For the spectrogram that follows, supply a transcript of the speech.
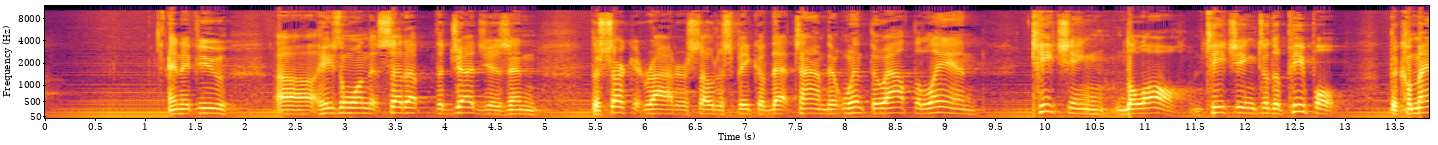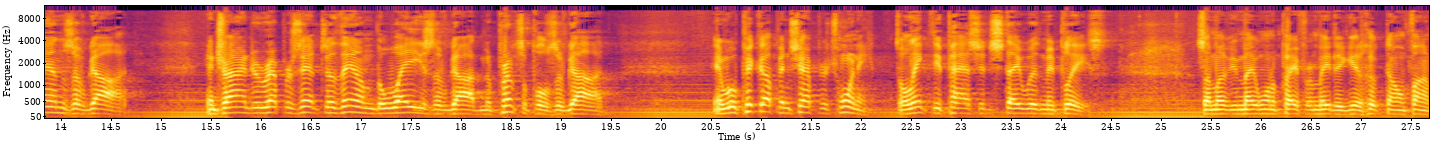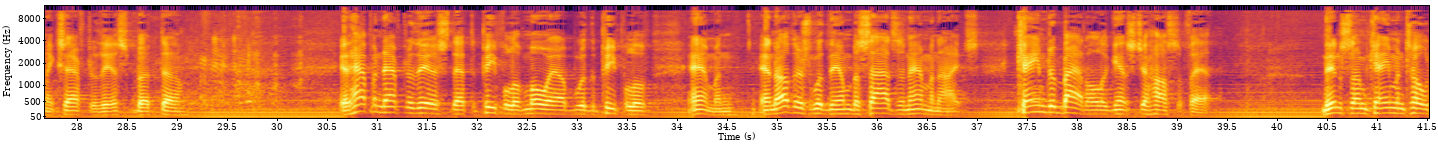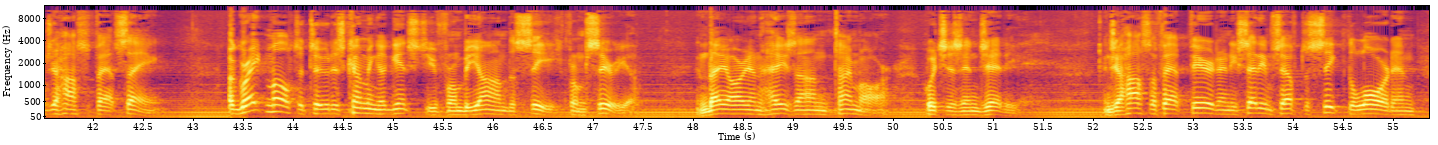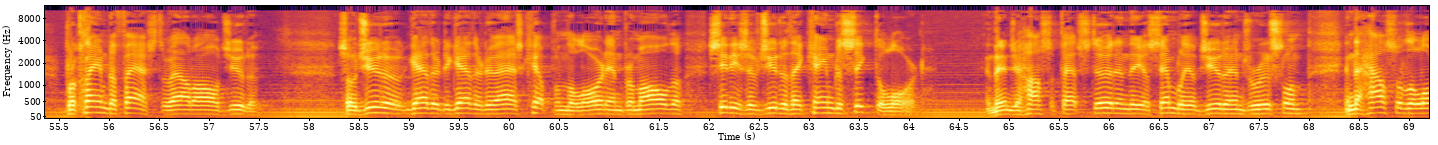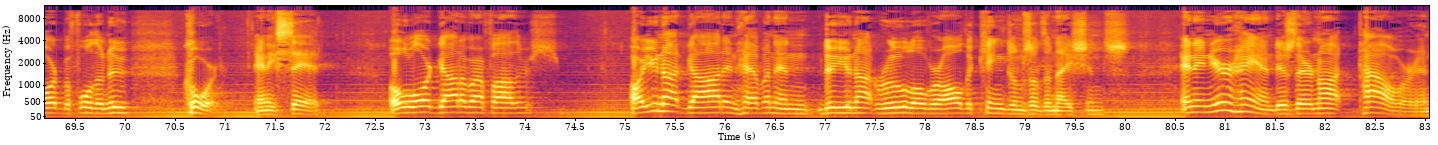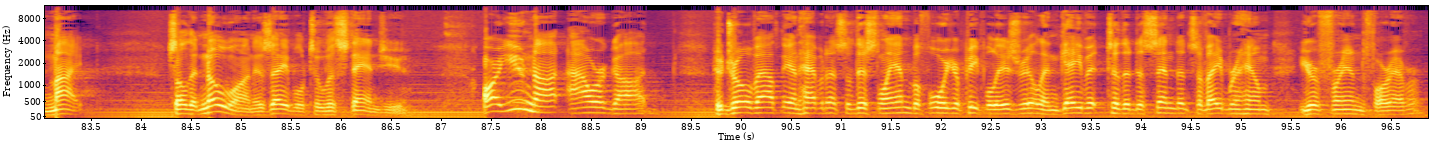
And if you, uh, he's the one that set up the judges and the circuit riders, so to speak, of that time that went throughout the land teaching the law, teaching to the people the commands of God, and trying to represent to them the ways of God and the principles of God. And we'll pick up in chapter 20. It's a lengthy passage. Stay with me, please. Some of you may want to pay for me to get hooked on phonics after this, but. Uh, it happened after this that the people of Moab with the people of Ammon and others with them besides the Ammonites came to battle against Jehoshaphat. Then some came and told Jehoshaphat, saying, A great multitude is coming against you from beyond the sea, from Syria, and they are in Hazan Tamar, which is En Gedi. And Jehoshaphat feared, and he set himself to seek the Lord, and proclaimed a fast throughout all Judah. So Judah gathered together to ask help from the Lord, and from all the cities of Judah they came to seek the Lord. And then Jehoshaphat stood in the assembly of Judah in Jerusalem, in the house of the Lord before the new court, and he said, O Lord God of our fathers, are you not God in heaven, and do you not rule over all the kingdoms of the nations? And in your hand is there not power and might, so that no one is able to withstand you? Are you not our God, who drove out the inhabitants of this land before your people Israel and gave it to the descendants of Abraham, your friend, forever?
